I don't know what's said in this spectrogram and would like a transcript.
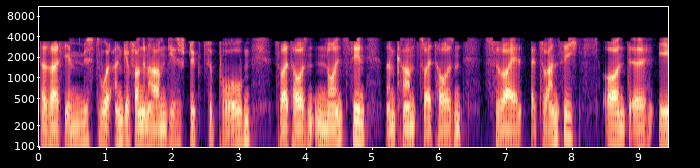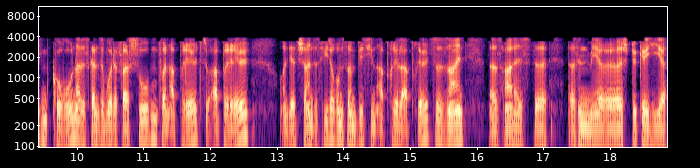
Das heißt, ihr müsst wohl angefangen haben, dieses Stück zu proben 2019, dann kam 2020 und äh, eben Corona, das Ganze wurde verschoben von April zu April und jetzt scheint es wiederum so ein bisschen April, April zu sein. Das heißt, äh, da sind mehrere Stücke hier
